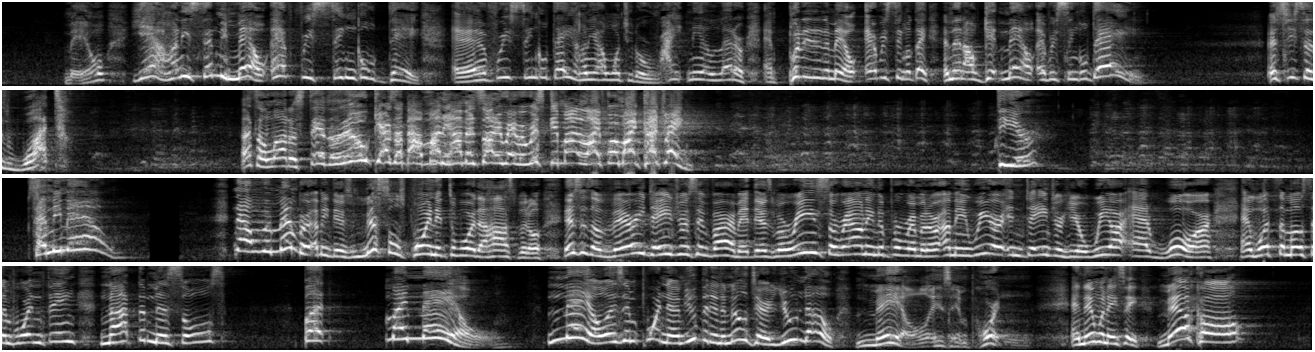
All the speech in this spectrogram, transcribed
Mail? Yeah, honey, send me mail every single day. Every single day, honey, I want you to write me a letter and put it in the mail every single day, and then I'll get mail every single day. And she says, What? That's a lot of stamps. Who cares about money? I'm in Saudi Arabia risking my life for my country. Dear, Send me mail. Now remember, I mean, there's missiles pointed toward the hospital. This is a very dangerous environment. There's Marines surrounding the perimeter. I mean, we are in danger here. We are at war. And what's the most important thing? Not the missiles, but my mail. Mail is important. Now, if you've been in the military, you know mail is important. And then when they say mail call,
